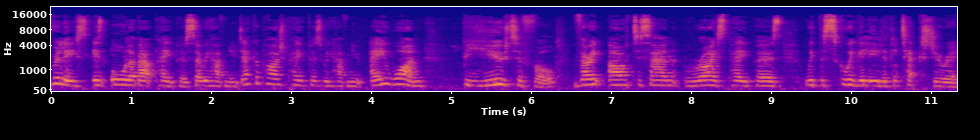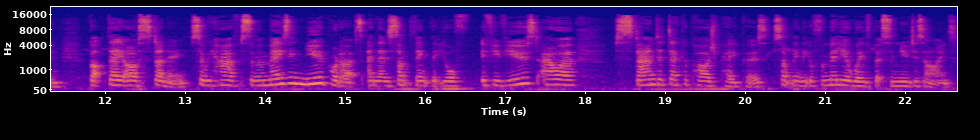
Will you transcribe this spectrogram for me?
release is all about papers. So we have new decoupage papers, we have new A1 beautiful, very artisan rice papers with the squiggly little texture in, but they are stunning. So we have some amazing new products and then something that you're, if you've used our standard decoupage papers, something that you're familiar with, but some new designs.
